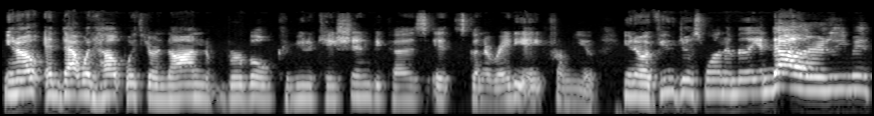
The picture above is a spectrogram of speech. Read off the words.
you know, and that would help with your non-verbal communication because it's going to radiate from you. You know, if you just want a million dollars, even,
